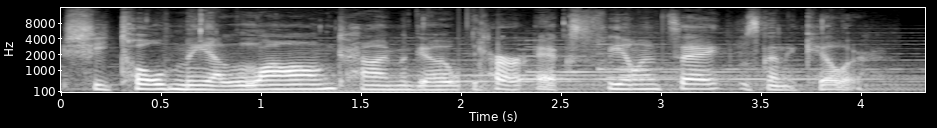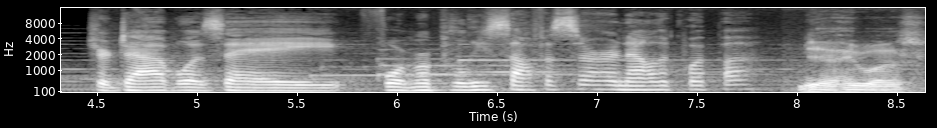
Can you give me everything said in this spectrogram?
She told me a long time ago that her ex fiance was going to kill her. Your dad was a former police officer in Aliquippa, Yeah, he was.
